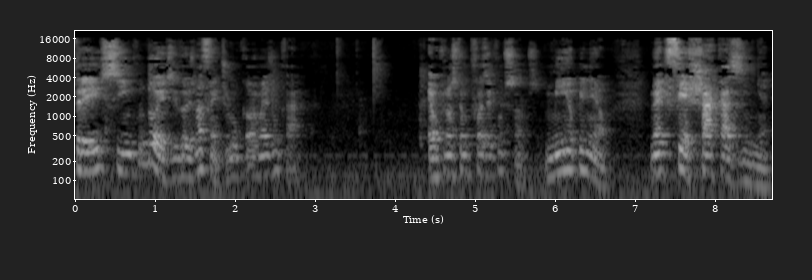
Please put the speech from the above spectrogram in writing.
3, 5, 2 e dois na frente. O Lucão é mais um cara. É o que nós temos que fazer com o Santos. Minha opinião. Não é que fechar a casinha,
